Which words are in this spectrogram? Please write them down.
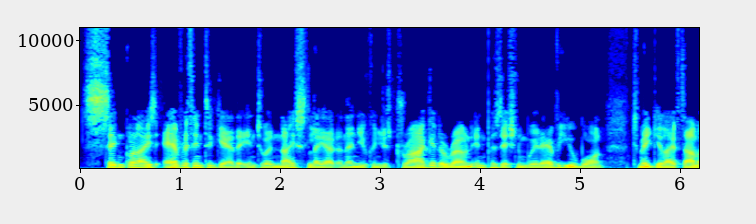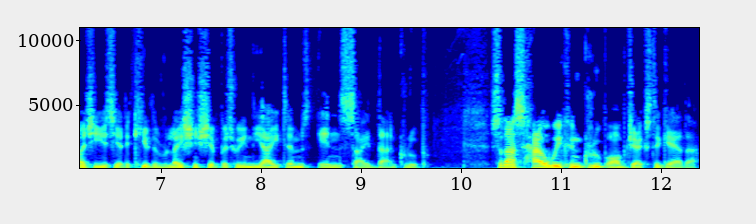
synchronize everything together into a nice layout and then you can just drag it around in position wherever you want to make your life that much easier to keep the relationship between the items inside that group. So that's how we can group objects together.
